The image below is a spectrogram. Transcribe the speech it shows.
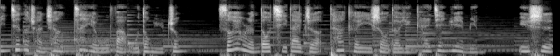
民间的传唱再也无法无动于衷，所有人都期待着他可以守得云开见月明。于是，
